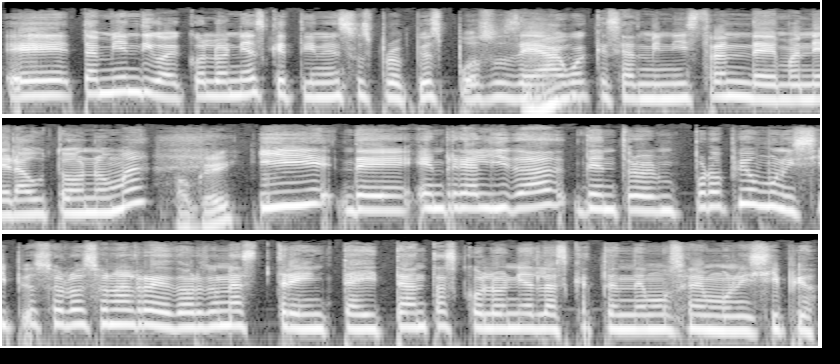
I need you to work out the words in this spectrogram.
Eh, también digo, hay colonias que tienen sus propios pozos de agua que se administran de manera autónoma. Y de, en realidad, dentro del propio municipio solo son alrededor de unas treinta y tantas colonias las que atendemos en el municipio.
